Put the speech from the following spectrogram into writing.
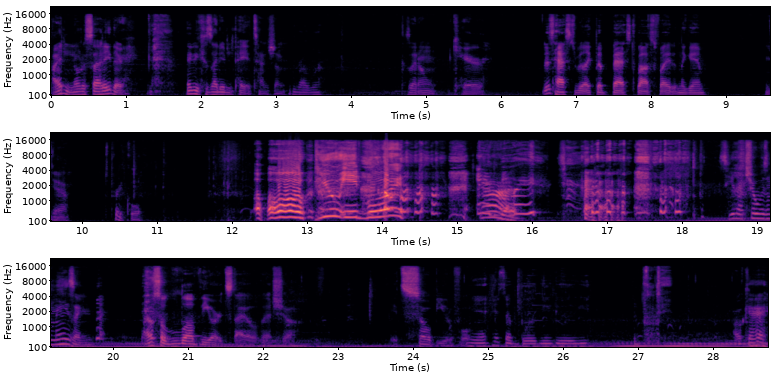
I didn't notice that either. Maybe because I didn't pay attention. Probably. Because I don't care. This has to be like the best boss fight in the game. Yeah. It's pretty cool. Oh, Oh, oh, oh, oh! you eat boy! boy. See, that show was amazing. I also love the art style of that show. It's so beautiful. Yeah, it's a boogie googie. Okay.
